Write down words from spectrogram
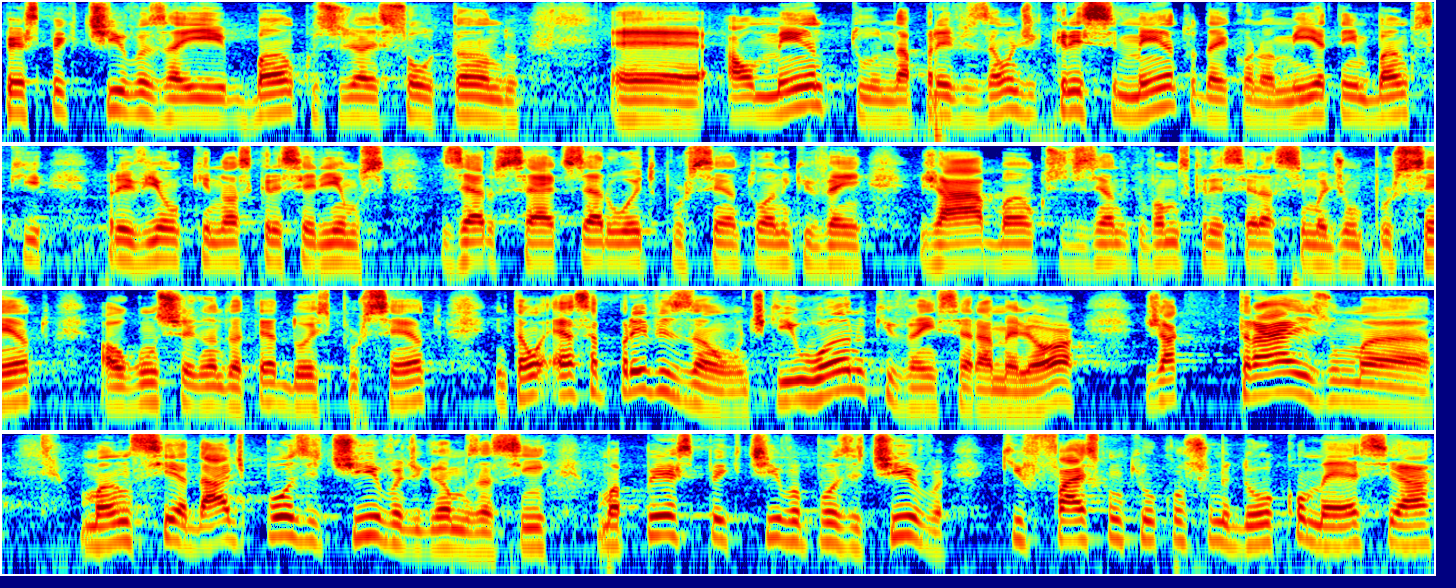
perspectivas aí, bancos já soltando é, aumento na previsão de crescimento da economia. Tem bancos que previam que nós cresceríamos 0,7%, 0,8% o ano que vem. Já há bancos dizendo que vamos crescer acima de 1%, alguns chegando até 2%. Então, essa previsão de que o ano que vem será melhor já traz uma, uma ansiedade positiva, digamos assim, uma perspectiva positiva que faz com que o consumidor comece a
